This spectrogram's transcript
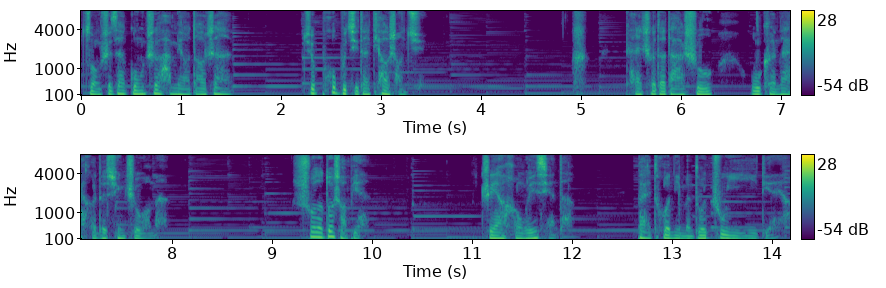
总是在公车还没有到站，就迫不及待跳上去。开车的大叔无可奈何的训斥我们，说了多少遍，这样很危险的。拜托你们多注意一点呀，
